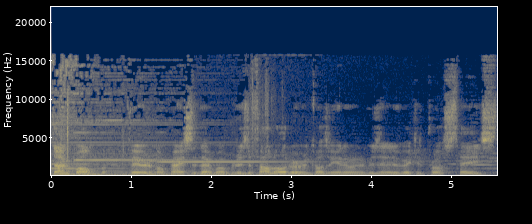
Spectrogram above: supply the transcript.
Dung bomb. Favored among pranks, the dung bomb produces a foul odor, causing anyone in the vicinity to haste.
